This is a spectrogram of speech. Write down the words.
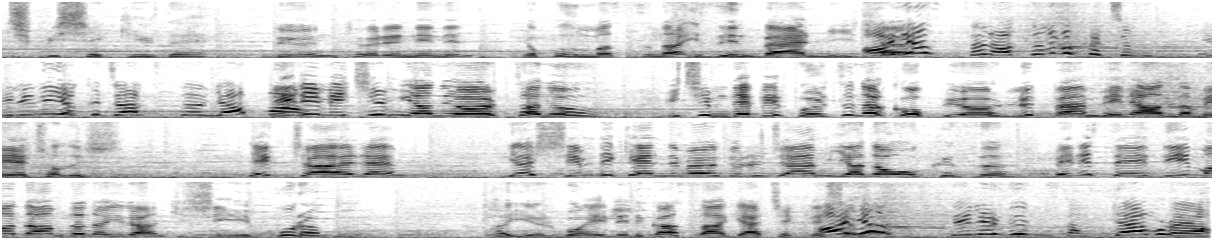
Hiçbir şekilde düğün töreninin yapılmasına izin vermeyeceğim. Alya sen aklını mı kaçırdın? Elini yakacaksın, yapma. Benim içim yanıyor Tanu. İçimde bir fırtına kopuyor. Lütfen beni anlamaya çalış. Tek çarem ya şimdi kendimi öldüreceğim ya da o kızı. Beni sevdiğim adamdan ayıran kişiyi, Purab'ı. Hayır bu evlilik asla gerçekleşemez. Alya delirdin mi sen? Gel buraya.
